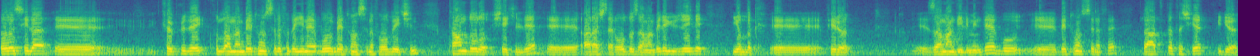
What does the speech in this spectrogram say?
Dolayısıyla e, köprüde kullanılan beton sınıfı da yine bu beton sınıfı olduğu için tam dolu şekilde e, araçlar olduğu zaman bile 150 yıllık e, periyot e, zaman diliminde bu e, beton sınıfı rahatlıkla taşıyabiliyor.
